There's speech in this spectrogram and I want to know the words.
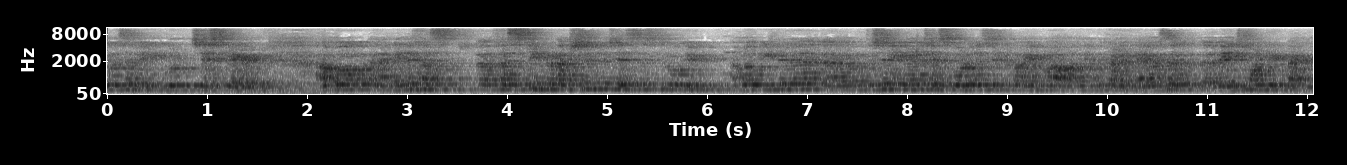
was a very good chess player അപ്പോൾ എന്റെ first first introduction to chess through him അപ്പോൾ വീട്ടിൽ മുത്തശ്ശേരി ഇങ്ങനെ ചെസ് ബോർഡ് വെച്ചിട്ട് പറയുമ്പോൾ അവർ കളിക്കാൻ was very small kid back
